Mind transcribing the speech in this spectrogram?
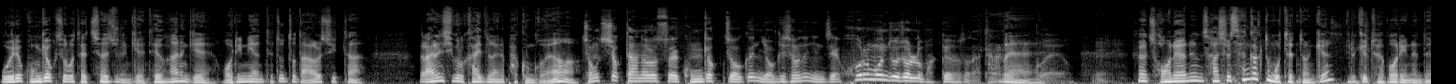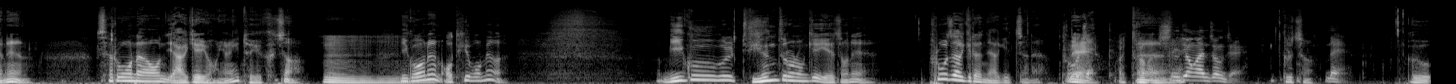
오히려 공격적으로 대처해 주는 게 대응하는 게 어린이한테도 더 나을 수 있다. 라는 식으로 가이드라인을 바꾼 거예요. 정치적 단어로서의 공격적은 여기서는 이제 호르몬 조절로 바뀌어서 나타나는 네. 거예요. 그러니까 전에는 사실 생각도 못했던 게 이렇게 돼버리는 데는 새로 나온 약의 영향이 되게 크죠. 음. 이거는 어떻게 보면 미국을 뒤흔들어 놓은 게 예전에 프로작이라는 약이 있잖아요. 프로젝트. 네. 어, 들어봤네. 신경안정제. 그렇죠. 네. 그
